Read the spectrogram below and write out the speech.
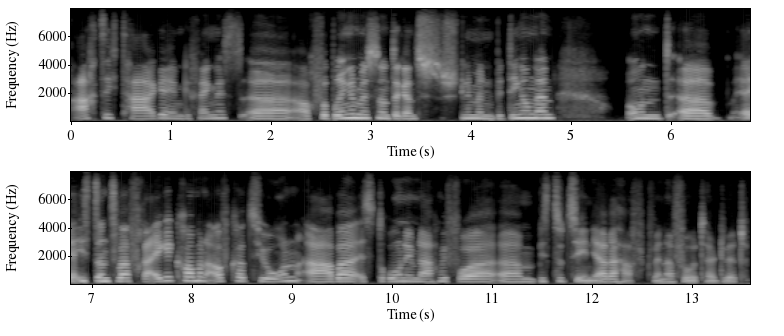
80 Tage im Gefängnis äh, auch verbringen müssen unter ganz schlimmen Bedingungen. Und äh, er ist dann zwar freigekommen auf Kaution, aber es drohen ihm nach wie vor ähm, bis zu zehn Jahre Haft, wenn er verurteilt wird.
